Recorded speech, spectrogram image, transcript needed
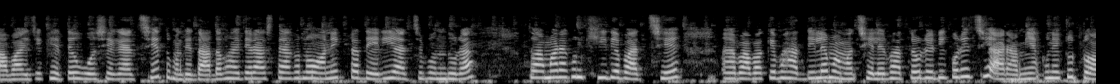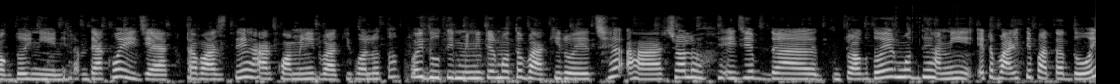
বাবা এই যে খেতেও বসে গেছে। তোমাদের দাদা ভাইদের আসতে এখনও অনেকটা দেরি আছে বন্ধুরা। তো আমার এখন খিদে পাচ্ছে। বাবাকে ভাত দিলাম, আমার ছেলের ভাতটাও রেডি করেছি, আর আমি এখন একটু টক দই নিয়ে নিলাম। দেখো এই যে একটা বাজতে, আর ক মিনিট বাকি বলো তো? ওই দু তিন মিনিটের মতো বাকি রয়েছে। আর চলো, এই যে টক দইয়ের মধ্যে আমি, এটা বাড়িতে পাতা দই,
